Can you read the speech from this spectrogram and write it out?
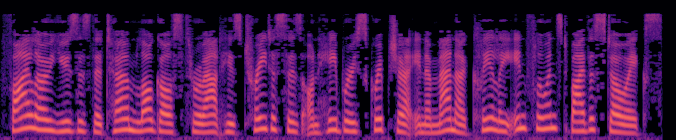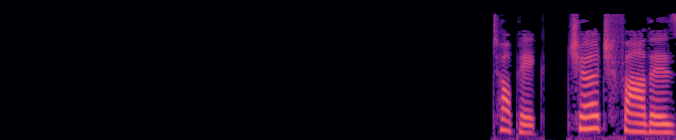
Philo uses the term logos throughout his treatises on Hebrew scripture in a manner clearly influenced by the Stoics. Topic: Church Fathers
